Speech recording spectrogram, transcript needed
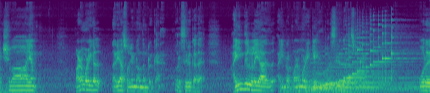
நமச்சிவாயம் பழமொழிகள் நிறையா சொல்லிட்டு வந்துட்டுருக்கேன். ஒரு சிறுகதை. ஐந்தில் விளையாது என்ற பழமொழிக்கு ஒரு சிறுகதை சொல்கிறேன் ஒரு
